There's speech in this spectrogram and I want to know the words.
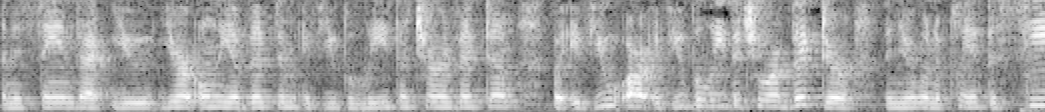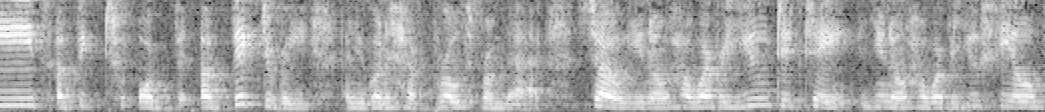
and it's saying that you you're only a victim if you believe that you're a victim. But if you are, if you believe that you're a victor, then you're going to plant the seeds of victor or of victory, and you're going to have growth from that. So you know, however you dictate, you know, however you feel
